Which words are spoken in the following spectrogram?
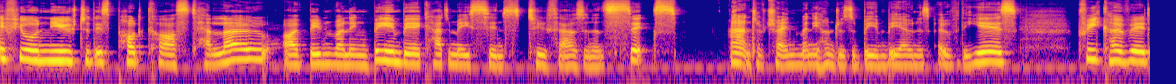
If you're new to this podcast, hello. I've been running B&B Academy since 2006 and have trained many hundreds of B&B owners over the years. Pre-COVID,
